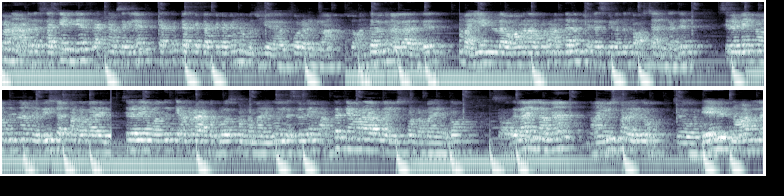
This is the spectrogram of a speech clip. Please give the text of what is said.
பண்ண அடுத்த செகண்ட்லேயே ஃப்ராக்ஷன் ஆஃப் செகண்ட்ல டக்கு டக்கு டக்கு டக்குன்னு நம்ம ஃபோட்டோ எடுக்கலாம். ஸோ அந்த அளவுக்கு நல்லா இருக்கு. நம்ம ஐஎன்ல வாங்கினா கூட அந்த அளவுக்கு ஷட்டர் ஸ்பீட் வந்து ஃபாஸ்ட்டாக இருக்காது. சில டைம் வந்து நான் ரீஸ்டார்ட் பண்ணுற மாதிரி சில டைம் வந்து கேமரா ஆப்பை க்ளோஸ் பண்ணுற மாதிரி இருக்கும். இல்லை சில டைம் மற்ற கேமரா ஆப் நான் யூஸ் பண்ணுற மாதிரி இருக்கும். ஸோ அதெல்லாம் இல்லாமல் நான் யூஸ் பண்ண வரைக்கும் ஸோ டேவிட் நாட்ல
